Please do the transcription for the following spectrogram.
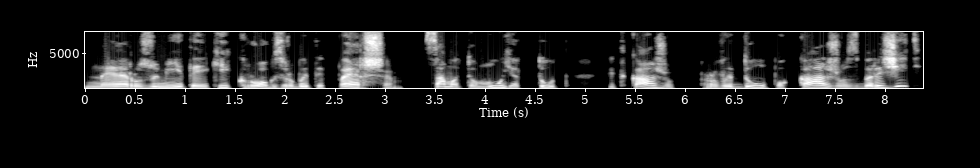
не розумієте, який крок зробити першим. Саме тому я тут підкажу, проведу, покажу, збережіть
